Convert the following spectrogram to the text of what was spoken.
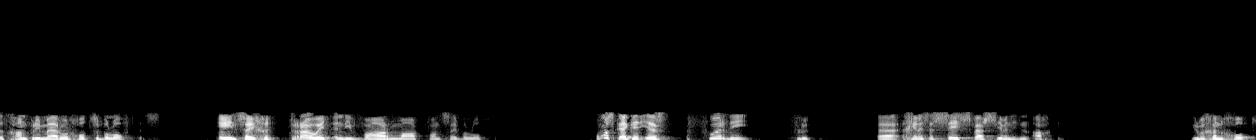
dit gaan primêr oor God se beloftes en sy getrouheid in die waarmaak van sy belofte. Kom ons kyk net eers voor die vloed. Uh Genesis 6 vers 17 en 18. Hier begin God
